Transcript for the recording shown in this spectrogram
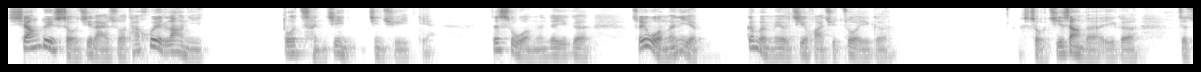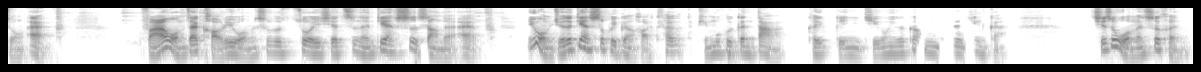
相对手机来说，它会让你多沉浸进去一点，这是我们的一个，所以我们也根本没有计划去做一个手机上的一个这种 app，反而我们在考虑，我们是不是做一些智能电视上的 app。因为我们觉得电视会更好，它屏幕会更大，可以给你提供一个更好的沉浸感。其实我们是很，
